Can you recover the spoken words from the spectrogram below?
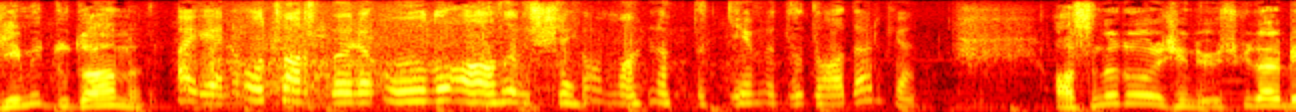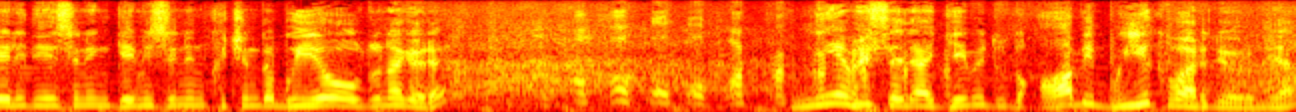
Gemi dudağı mı? Hayır yani o tarz böyle uğulu ağlı bir şey ama anlattık gemi dudağı derken. Aslında doğru şimdi Üsküdar Belediyesi'nin gemisinin kıçında bıyığı olduğuna göre. Niye mesela gemi dudu abi bıyık var diyorum ya.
